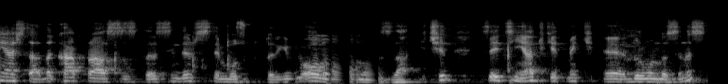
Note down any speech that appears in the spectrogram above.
yaşlarda kalp rahatsızlıkları, sindirim sistemi bozuklukları gibi olmamanız için zeytinyağı tüketmek e, durumundasınız.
